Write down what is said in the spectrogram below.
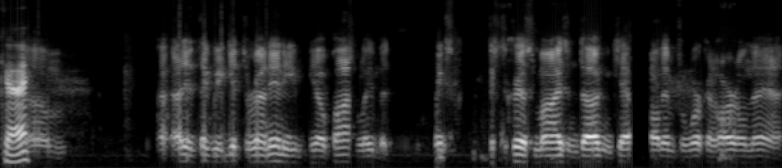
Okay. Um, I, didn't think we'd get to run any, you know, possibly, but thanks, to Chris Mize and Doug and Kevin, all them for working hard on that.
